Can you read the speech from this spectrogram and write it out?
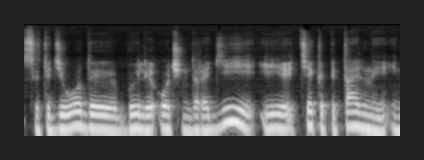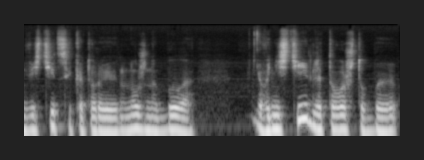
Светодиоды были очень дорогие, и те капитальные инвестиции, которые нужно было внести для того, чтобы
